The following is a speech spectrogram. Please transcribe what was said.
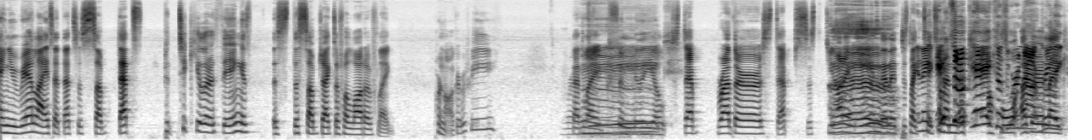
and you realize that that's a sub, that's particular thing is, is the subject of a lot of like pornography, that like familial step brother, step sister. Do you know what I mean? Then it just like and they, takes on it's a, okay because whole we're not other really like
